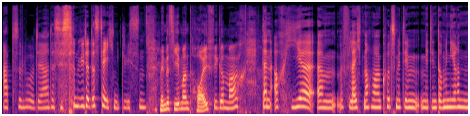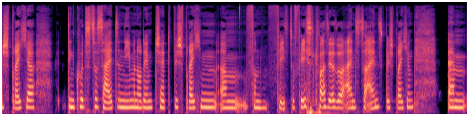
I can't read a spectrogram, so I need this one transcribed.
Absolut, ja. Das ist dann wieder das Technikwissen. Wenn das jemand häufiger macht? Dann auch hier ähm, vielleicht nochmal kurz mit dem mit den dominierenden Sprecher den kurz zur Seite nehmen oder im Chat besprechen, ähm, von Face to Face quasi, also eins zu eins Besprechung. Ähm,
